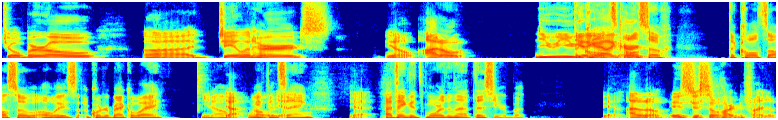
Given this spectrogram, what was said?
Joe Burrow, uh, Jalen Hurts. You know, I don't. You you The get Colts like also, the Colts also always a quarterback away. You know, Yeah. we've Oh, been yeah. saying. Yeah. I think it's more than that this year, but yeah, I don't know. It's just so hard to find a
